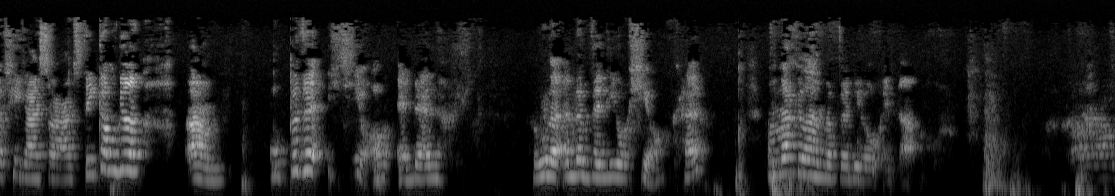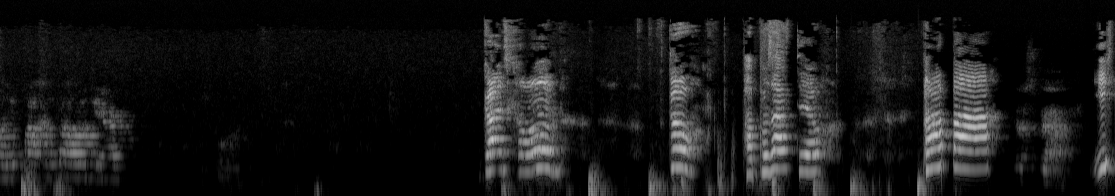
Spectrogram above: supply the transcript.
Okay, guys. So I think I'm gonna um open it here, and then I'm gonna end the video here. Okay? I'm not gonna end the video right now. Guys, come on. Go. Papa's out there. Papa, eat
